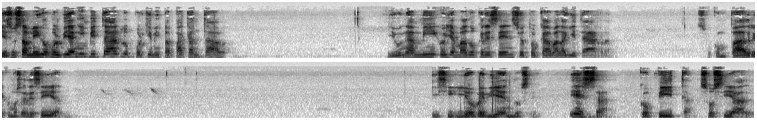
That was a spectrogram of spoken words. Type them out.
Y esos amigos volvían a invitarlo porque mi papá cantaba. Y un amigo llamado Crescencio tocaba la guitarra. Su compadre, como se decía. Y siguió bebiéndose esa copita social.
